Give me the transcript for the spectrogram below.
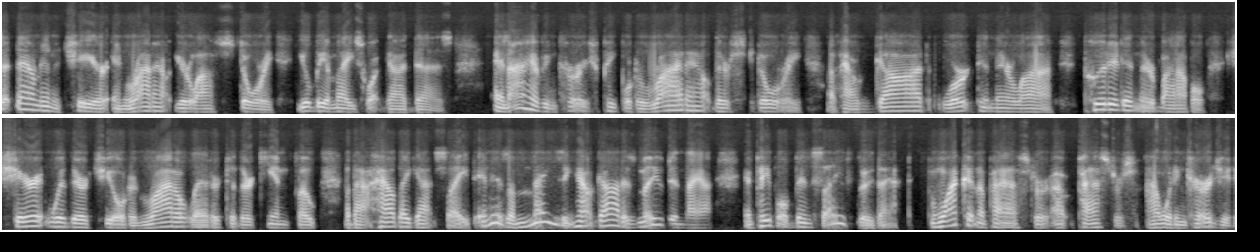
sit down in a chair, and write out your life story. You'll be amazed what God does. And I have encouraged people to write out their story of how God worked in their life, put it in their Bible, share it with their children, write a letter to their kinfolk about how they got saved. And it's amazing how God has moved in that, and people have been saved through that why couldn't a pastor, uh, pastors, I would encourage you,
